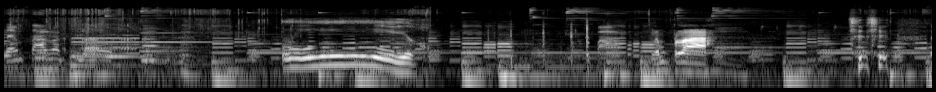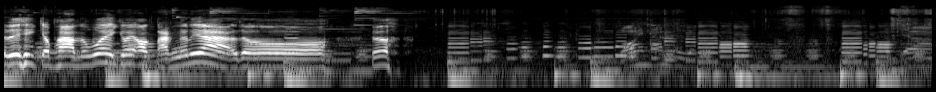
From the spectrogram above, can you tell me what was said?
แต้มตาลมาเรานี่ปลาน้ำปลานี่เจ้าภาพนะเว้ยช่วยออกตังค์นะเนี่ยโดเยัง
